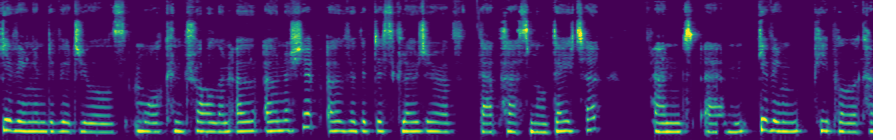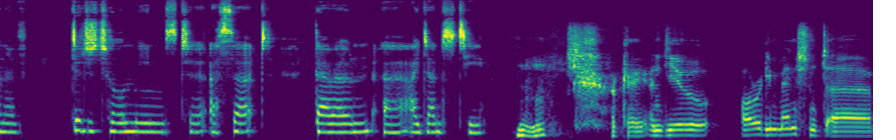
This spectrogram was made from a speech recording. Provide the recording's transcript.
giving individuals more control and o- ownership over the disclosure of their personal data and um, giving people a kind of digital means to assert their own uh, identity. Mm-hmm. Okay, and you already mentioned uh,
